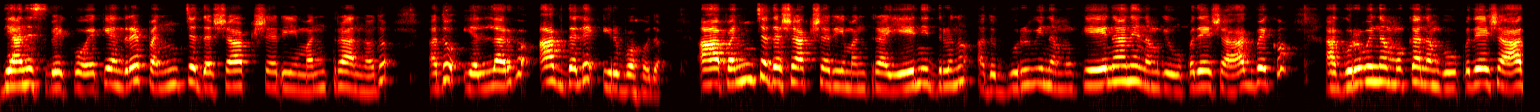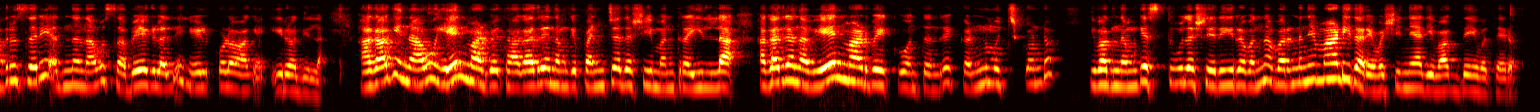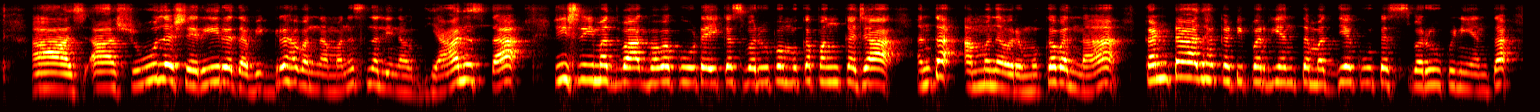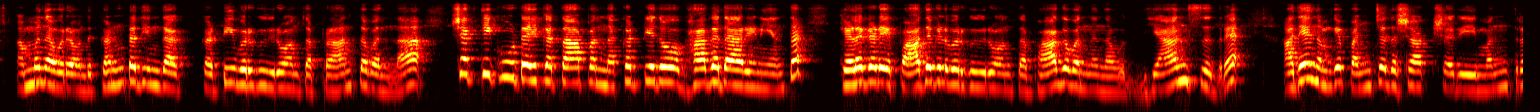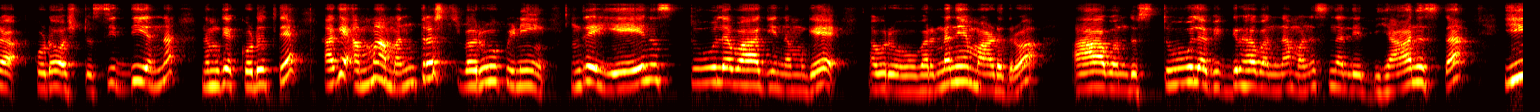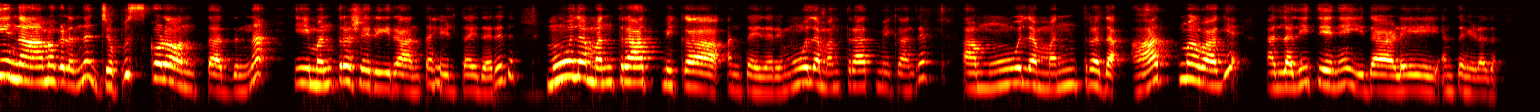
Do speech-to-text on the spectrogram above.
ಧ್ಯಾನಿಸ್ಬೇಕು. ಯಾಕೆ ಅಂದ್ರೆ ಪಂಚದಶಾಕ್ಷರಿ ಮಂತ್ರ ಅನ್ನೋದು ಅದು ಎಲ್ಲರಿಗೂ ಆಗ್ದಲೇ ಇರಬಹುದು. ಆ ಪಂಚದಶಾಕ್ಷರಿ ಮಂತ್ರ ಏನಿದ್ರು ಅದು ಗುರುವಿನ ಮುಖೇನಾನೇ ನಮಗೆ ಉಪದೇಶ ಆಗಬೇಕು. ಆ ಗುರುವಿನ ಮುಖ ನಮ್ಗೆ ಉಪದೇಶ ಆದ್ರೂ ಸರಿ ಅದನ್ನ ನಾವು ಸಭೆಗಳಲ್ಲಿ ಹೇಳ್ಕೊಳ್ಳೋ ಹಾಗೆ ಇರೋದಿಲ್ಲ. ಹಾಗಾಗಿ ನಾವು ಏನ್ ಮಾಡ್ಬೇಕು? ಹಾಗಾದ್ರೆ ನಮ್ಗೆ ಪಂಚದಶಿ ಮಂತ್ರ ಇಲ್ಲ. ಹಾಗಾದ್ರೆ ನಾವ್ ಏನ್ ಮಾಡ್ಬೇಕು ಅಂತಂದ್ರೆ ಕಣ್ಣು ಮುಚ್ಕೊಂಡು ಇವಾಗ ನಮ್ಗೆ ಸ್ಥೂಲ ಶರೀರವನ್ನ ವರ್ಣನೆ ಮಾಡಿದ್ದಾರೆ ವಶಿನ್ಯಾದಿ ವಾಗ್ದೇವತೆಯರು. ಆ ಆ ಶೂಲ ಶರೀರದ ವಿಗ್ರಹವನ್ನ ಮನಸ್ಸಿನಲ್ಲಿ ನಾವು ಧ್ಯಾನಿಸ್ತಾ, ಈ ಶ್ರೀಮದ್ ವಾಗ್ಭವ ಕೂಟೈಕ ಸ್ವರೂಪ ಮುಖ ಪಂಕಜ ಅಂತ ಅಮ್ಮನವರ ಮುಖವನ್ನ ಕಂಠಾಧ ಕಟಿ ಪರ್ಯಂತ ಮಧ್ಯಕೂಟ ಸ್ವರೂಪಿಣಿ ಅಂತ ಅಮ್ಮನವರ ಒಂದು ಕಂಠದಿಂದ ಕಟಿವರೆಗೂ ಇರುವಂತ ಪ್ರಾಂತವನ್ನ ಶಕ್ತಿ ಕೂಟೈಕ ತಾಪನ್ನ ಕಟ್ಯದೋ ಭಾಗಧಾರಿಣಿ ಅಂತ ಕೆಳಗಡೆ ಪಾದಗಳವರೆಗೂ ಇರುವಂತ ಭಾಗವನ್ನು ನಾವು ಧ್ಯಾನಿಸಿದ್ರೆ ಅದೇ ನಮಗೆ ಪಂಚದಶಾಕ್ಷರಿ ಮಂತ್ರ ಕೊಡೋ ಅಷ್ಟು ಸಿದ್ಧಿಯನ್ನು ನಮಗೆ ಕೊಡುತ್ತೆ. ಹಾಗೆ ಅಮ್ಮ ಮಂತ್ರ ಸ್ವರೂಪಿಣಿ ಅಂದ್ರೆ ಏನು ಸ್ಥೂಲವಾಗಿ ನಮಗೆ ಅವರು ವರ್ಣನೆ ಮಾಡಿದ್ರೋ ಆ ಒಂದು ಸ್ಥೂಲ ವಿಗ್ರಹವನ್ನ ಮನಸ್ಸಿನಲ್ಲಿ ಧ್ಯಾನಿಸ್ತಾ ಈ ನಾಮಗಳನ್ನ ಜಪಿಸ್ಕೊಳ್ಳೋ ಅಂತದನ್ನ ಈ ಮಂತ್ರ ಶರೀರ ಅಂತ ಹೇಳ್ತಾ ಇದ್ದಾರೆ. ಮೂಲ ಮಂತ್ರಾತ್ಮಿಕ ಅಂತ ಇದ್ದಾರೆ. ಮೂಲ ಮಂತ್ರಾತ್ಮಿಕ ಅಂದ್ರೆ ಆ ಮೂಲ ಮಂತ್ರದ ಆತ್ಮವಾಗಿ ಆ ಲಲಿತೇನೆ ಇದ್ದಾಳೆ ಅಂತ ಹೇಳೋದು.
